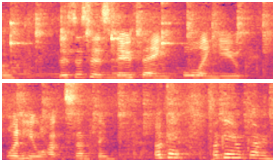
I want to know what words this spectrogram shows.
Oh, this is his new thing, pulling you when he wants something. Okay, okay, I'm coming.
